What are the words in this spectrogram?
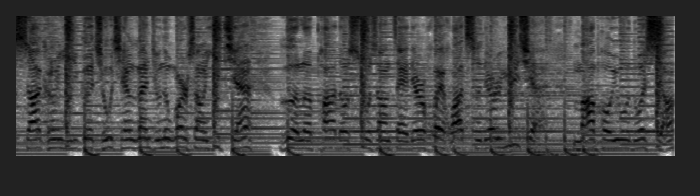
沙坑，一个秋千，俺就能玩上一天。饿了爬到树上摘点槐花，吃点榆钱。马泡有多香，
